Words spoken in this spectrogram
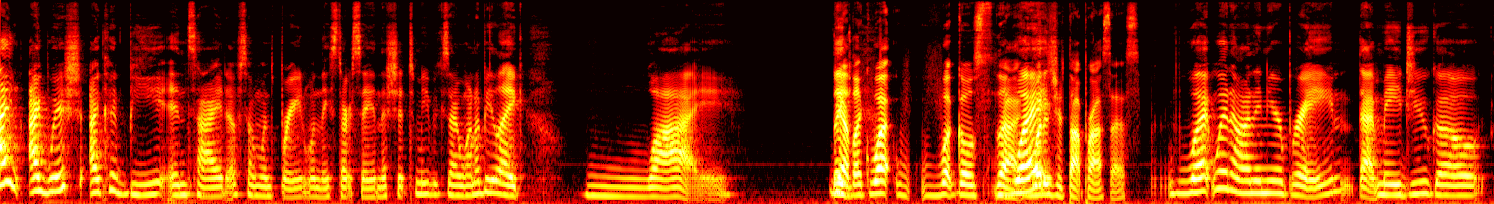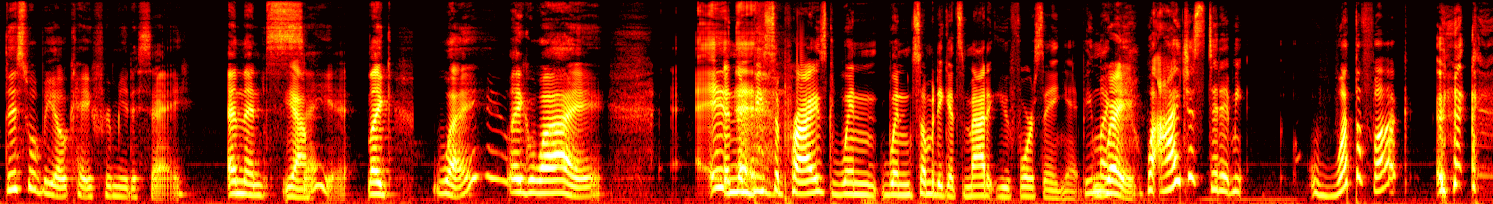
I I wish I could be inside of someone's brain when they start saying this shit to me because I want to be like why? yeah, Like, like what what goes that? what- what is your thought process? what went on in your brain that made you go this will be okay for me to say and then Yeah. say it? Like what? Like why? It- And then be eh. surprised when when somebody gets mad at you for saying it. Being like, Right. "Well, I just didn't mean what the fuck?"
